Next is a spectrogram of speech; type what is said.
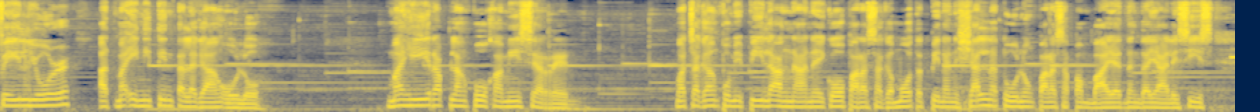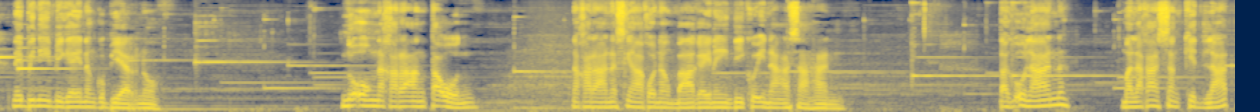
Failure at mainitin talaga ang ulo. Mahirap lang po kami Sir Red. Matsagang pumipila ang nanay ko para sa gamot at pinansyal na tulong para sa pambayad ng dialysis na binibigay ng gobyerno. Noong nakaraang taon, nakaranas nga ako ng bagay na hindi ko inaasahan. Tag-ulan, malakas ang kidlat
